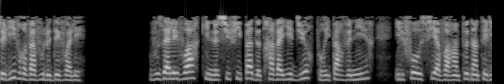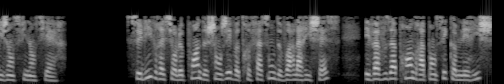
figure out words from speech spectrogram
Ce livre va vous le dévoiler. Vous allez voir qu'il ne suffit pas de travailler dur pour y parvenir, il faut aussi avoir un peu d'intelligence financière. Ce livre est sur le point de changer votre façon de voir la richesse, et va vous apprendre à penser comme les riches,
